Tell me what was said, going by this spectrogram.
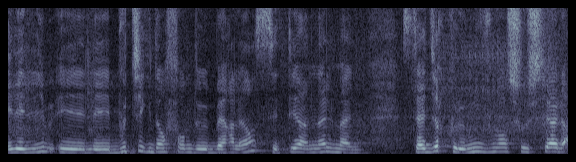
Et les, boutiques d'enfants de Berlin, c'était en Allemagne. C'est-à-dire que le mouvement social,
